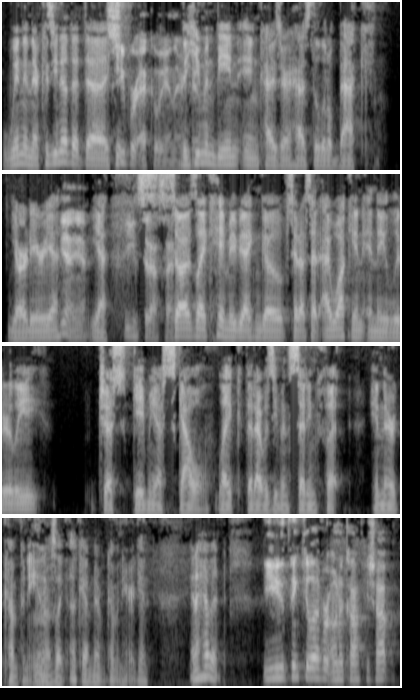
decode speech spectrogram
went in there because you know that the hu- Super echoey in there. the too. Human Bean in Keizer has the little backyard area. Yeah, yeah. yeah. You can sit outside. So I was like, hey, maybe I can go sit outside. I walk in and they literally just gave me a scowl, like that I was even setting foot in their company, Hmm. and I was like, okay, I'm never coming here again, and I haven't. you think you'll ever own a coffee shop?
